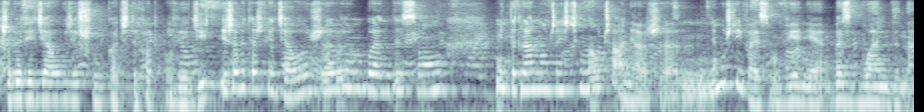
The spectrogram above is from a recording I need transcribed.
żeby wiedziało, gdzie szukać tych odpowiedzi i żeby też wiedziało, że błędy są integralną częścią nauczania, że niemożliwe jest mówienie bezbłędne.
